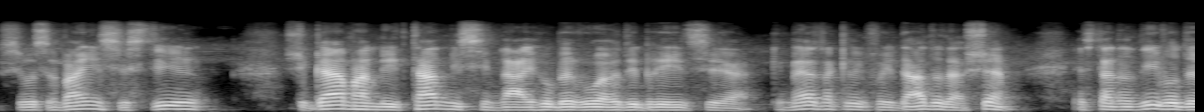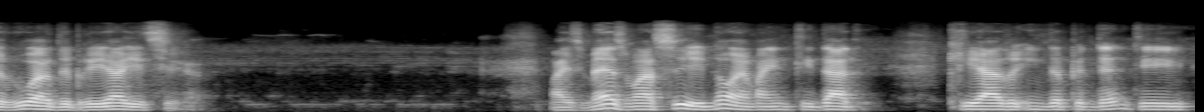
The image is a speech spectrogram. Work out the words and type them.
se você vai insistir שגם הניתן מסיני הוא ברוח דברי יצירה, que mesmo aquele que foi dado da Hashem está no nível de רוח דברייה יצירה. Mas mesmo assim, não é uma entidade criada independente,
